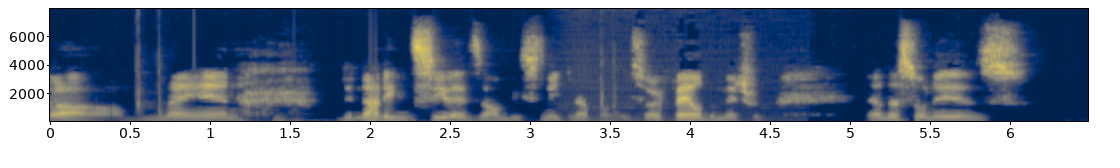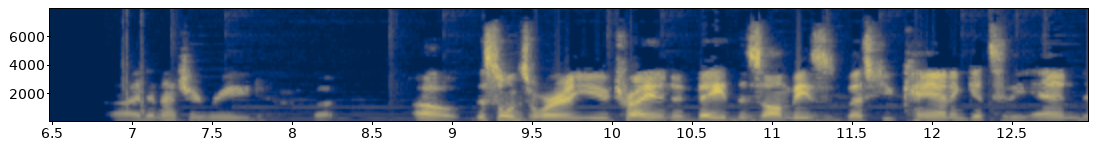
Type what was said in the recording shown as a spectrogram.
Oh, man. Did not even see that zombie sneaking up on me, so I failed the mission. Now this one is... Uh, I didn't actually read, but... Oh, this one's where you try and evade the zombies as best you can and get to the end,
